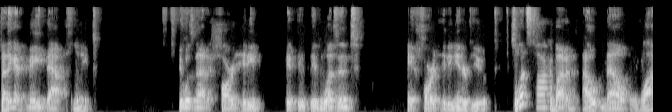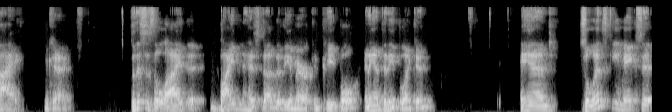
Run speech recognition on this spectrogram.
So I think I've made that point. It was not a hard hitting, it, it, it wasn't a hard hitting interview. So let's talk about an out and out lie. Okay. So this is the lie that Biden has done to the American people and Antony Blinken. And Zelensky makes it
